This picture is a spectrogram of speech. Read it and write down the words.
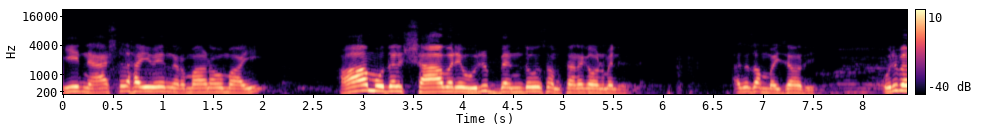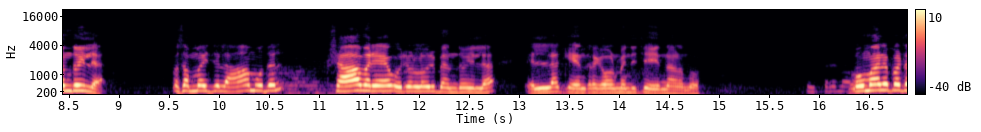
ഈ നാഷണൽ ഹൈവേ നിർമ്മാണവുമായി ആ മുതൽ ഷാ വരെ ഒരു ബന്ധവും സംസ്ഥാന ഗവൺമെന്റിനില്ല അങ്ങ് സമ്മതിച്ചാൽ മതി. ഒരു ബന്ധവുമില്ല. ഇപ്പൊ സമ്മതിച്ചില്ല. ആ മുതൽ ഷാ വരെ ഒരുള്ള ഒരു ബന്ധമില്ല എല്ലാം കേന്ദ്ര ഗവൺമെന്റ് ചെയ്യുന്നതാണെന്ന് ബഹുമാനപ്പെട്ട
